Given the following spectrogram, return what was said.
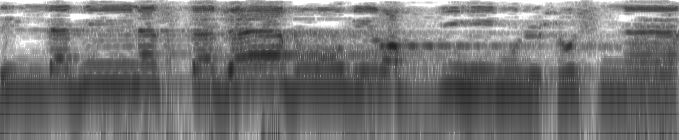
للذين استجابوا لربهم الحسنى.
